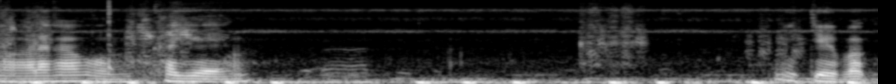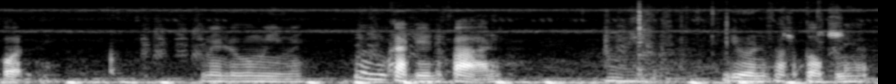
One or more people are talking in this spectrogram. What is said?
มาแล้วครับผมขยงไม่เจอปรากฏ ไม่รู้มีไหมนี่มันกัดอยู่ในป่านี่อยู่ในฝักตบเนี่ยครับ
